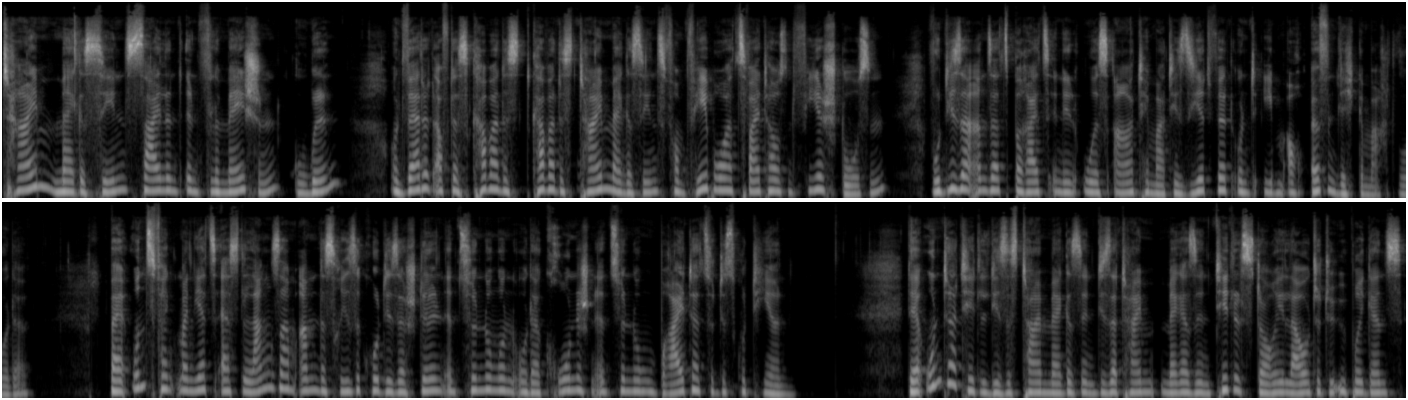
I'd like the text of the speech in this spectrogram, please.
Time Magazine Silent Inflammation googeln und werdet auf das Cover des, Cover des Time Magazines vom Februar 2004 stoßen, wo dieser Ansatz bereits in den USA thematisiert wird und eben auch öffentlich gemacht wurde. Bei uns fängt man jetzt erst langsam an, das Risiko dieser stillen Entzündungen oder chronischen Entzündungen breiter zu diskutieren. Der Untertitel dieses Time Magazine, dieser Time Magazine Titelstory lautete übrigens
